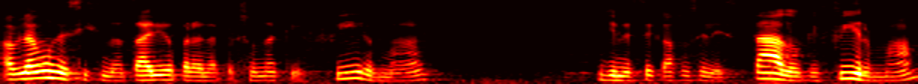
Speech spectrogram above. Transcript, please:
hablamos de signatario para la persona que firma, y en este caso es el Estado que firma,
